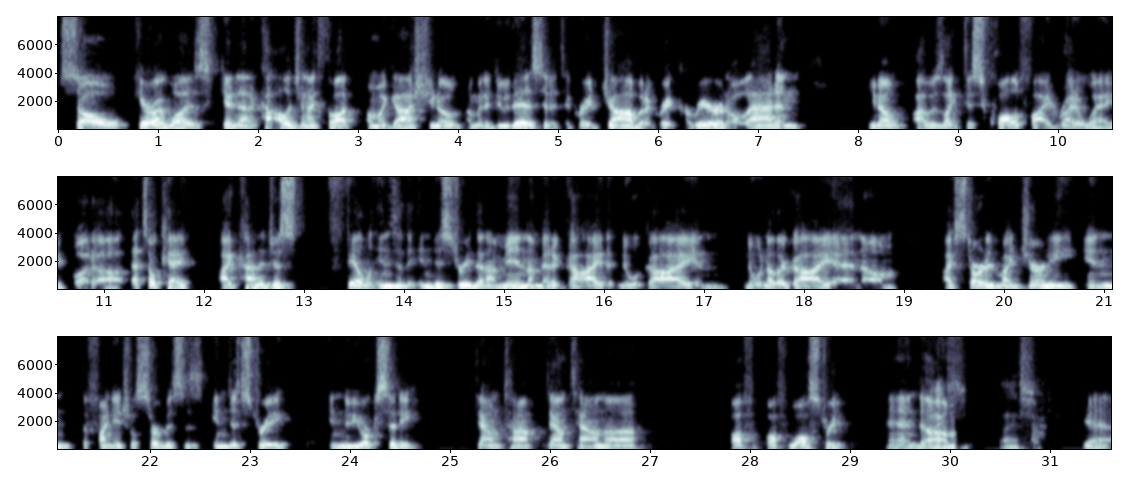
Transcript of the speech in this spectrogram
So here I was getting out of college, and I thought, oh my gosh, you know, I'm going to do this, and it's a great job and a great career and all that. And, you know, I was like disqualified right away, but uh, that's okay. I kind of just fell into the industry that I'm in. I met a guy that knew a guy and knew another guy, and um, I started my journey in the financial services industry in New York City, downtown, downtown, uh, off off Wall Street and um, nice. nice. Yeah.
